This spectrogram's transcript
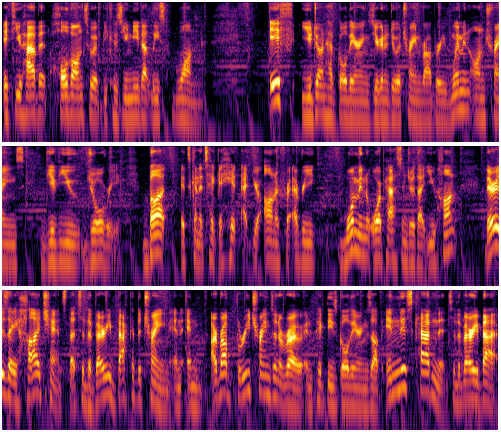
If you have it, hold on to it because you need at least one. If you don't have gold earrings, you're going to do a train robbery. Women on trains give you jewelry, but it's going to take a hit at your honor for every woman or passenger that you hunt. There is a high chance that to the very back of the train, and, and I robbed three trains in a row and picked these gold earrings up in this cabinet to the very back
